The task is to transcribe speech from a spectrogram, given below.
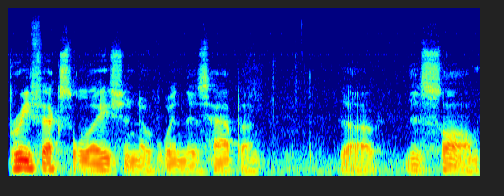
brief explanation of when this happened, uh, this psalm,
